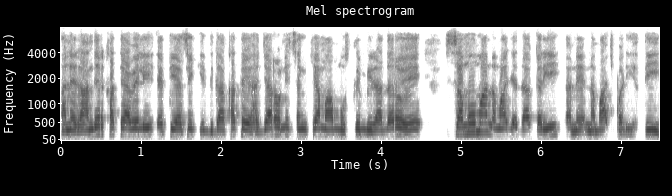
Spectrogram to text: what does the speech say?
અને રાંદેર ખાતે આવેલી ઐતિહાસિક ઈદગાહ ખાતે હજારોની સંખ્યામાં મુસ્લિમ બિરાદરોએ સમૂહમાં નમાજ અદા કરી અને નમાજ પડી હતી.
